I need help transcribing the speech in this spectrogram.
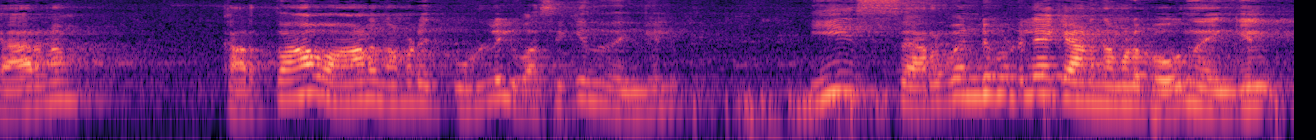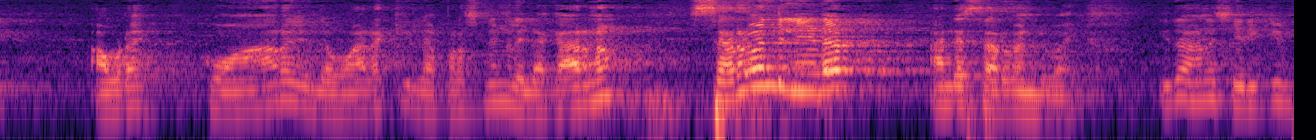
കാരണം കർത്താവാണ് നമ്മുടെ ഉള്ളിൽ വസിക്കുന്നതെങ്കിൽ ഈ സെർവന്റ്ഹുഡിലേക്കാണ് നമ്മൾ പോകുന്നതെങ്കിൽ അവിടെ ക്വാറലില്ല വഴക്കില്ല പ്രശ്നങ്ങളില്ല. കാരണം servant leader and a servant wife ഇതാണ് ശരിക്കും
